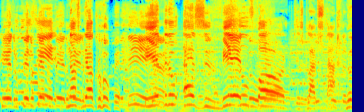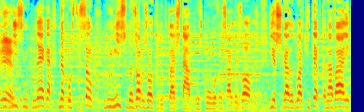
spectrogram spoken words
Pedro, Pedro, Pedro, Pedro. Não se Pedro. preocupe. Pedro Azevedo Fortes, claro está. Meu digníssimo colega na construção do início das obras ao aqueduto. Claro está, depois com o avançar das obras e a chegada do arquiteto Canavari,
